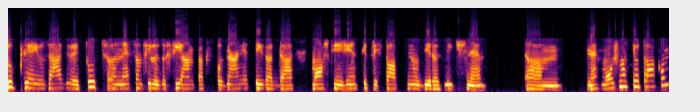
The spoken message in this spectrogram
Tukaj v zadju je tudi ne samo filozofija, ampak spoznanje tega, da moški in ženski pristop nudi različne um, ne, možnosti otrokom,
